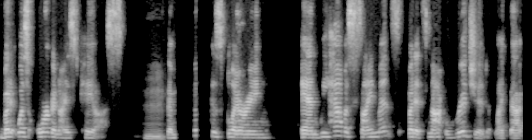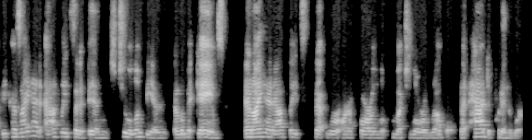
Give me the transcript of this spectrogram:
but it was organized chaos. Mm. The music is blaring, and we have assignments, but it's not rigid like that because I had athletes that had been to Olympian Olympic Games, and I had athletes that were on a far much lower level that had to put in the work.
